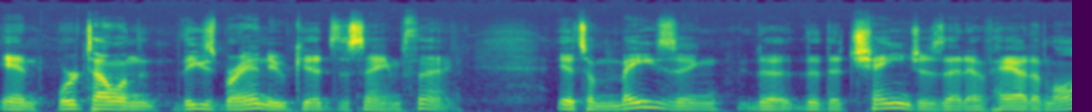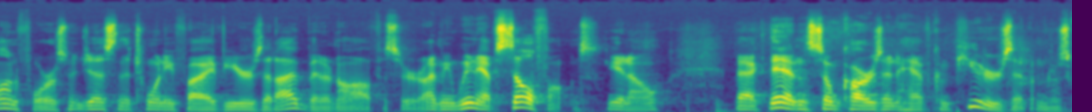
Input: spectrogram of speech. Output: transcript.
and we're telling these brand new kids the same thing it's amazing the, the, the changes that have had in law enforcement just in the 25 years that I've been an officer. I mean, we didn't have cell phones, you know. Back then, some cars didn't have computers in them. There's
